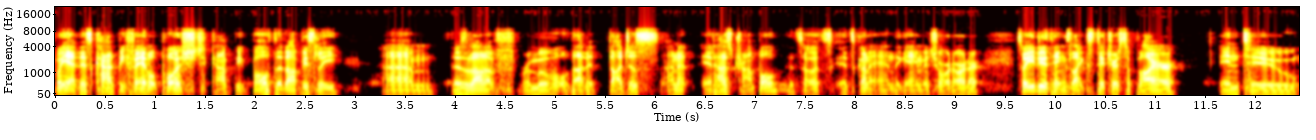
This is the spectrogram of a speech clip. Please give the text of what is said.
but yeah, this can't be fatal pushed, can't be bolted, obviously. Um, there's a lot of removal that it dodges, and it, it has trample, so it's it's going to end the game in short order. So you do things like Stitcher Supplier into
